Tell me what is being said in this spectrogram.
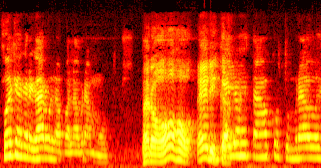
fue que agregaron la palabra motos. Pero ojo, Erika. ellos están acostumbrados.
